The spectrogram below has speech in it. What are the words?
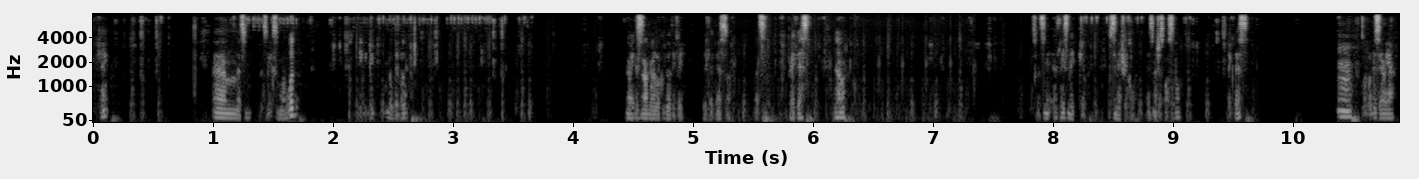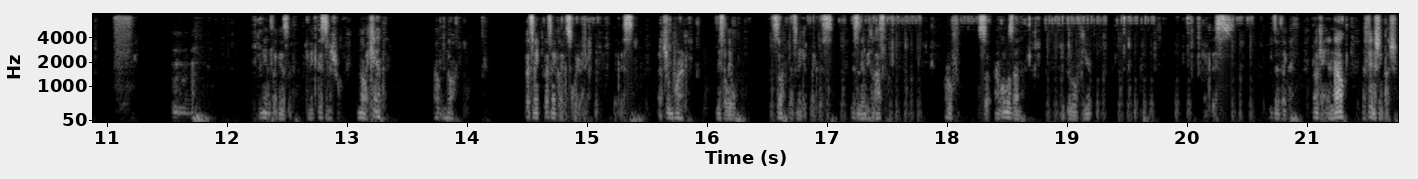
Okay. Um, let's stick some wood. Maybe a little bit. No, it's not going to look. So let's like this. No. So at least make it symmetrical as much as possible. Like this. Mm, what this area? Mm. I need like this. No, I can't. Oh, no. Let's make, let's make a square. Like this. That should work. This little. So let's make it like this. This is the last roof. So I'm almost done. Do it here. Like this. This Okay, now the finishing touch.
